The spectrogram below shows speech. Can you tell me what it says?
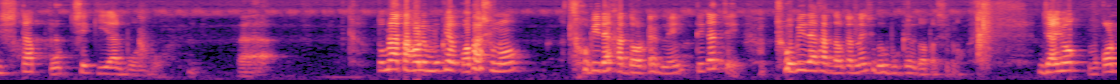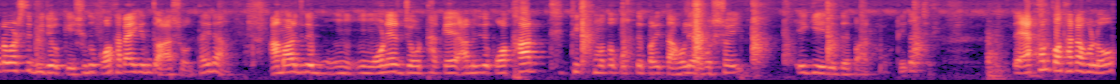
ডিস্টার্ব করছে, কি আর বলব? তোমরা তাহলে মুখের কথা শোনো, ছবি দেখার দরকার নেই, ঠিক আছে? ছবি দেখার দরকার নেই, শুধু বুকের কথা শোনো। যাই হোক কন্ট্রোভার্সি ভিডিও কি? শুধু কথাটাই কিন্তু আসল, তাই না? আমার যদি মনের জোর থাকে, আমি যদি কথা ঠিক- মতো করতে পারি, তাহলে অবশ্যই এগিয়ে যেতে পারব, ঠিক আছে? তো এখন কথাটা হলো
